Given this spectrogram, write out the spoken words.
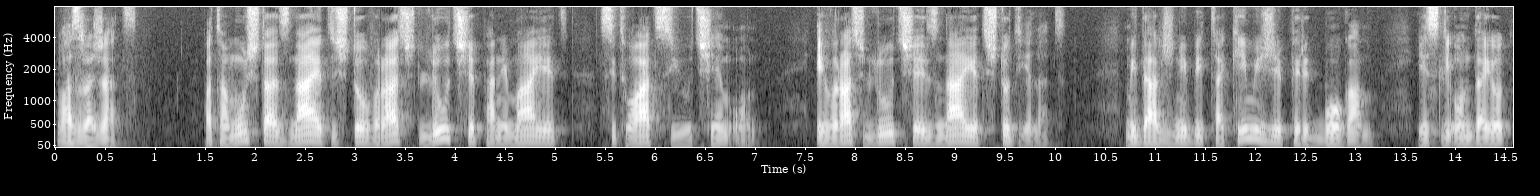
возражать, потому что знает, что врач лучше понимает ситуацию, чем он. И врач лучше знает, что делать. Мы должны быть такими же перед Богом, если Он дает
